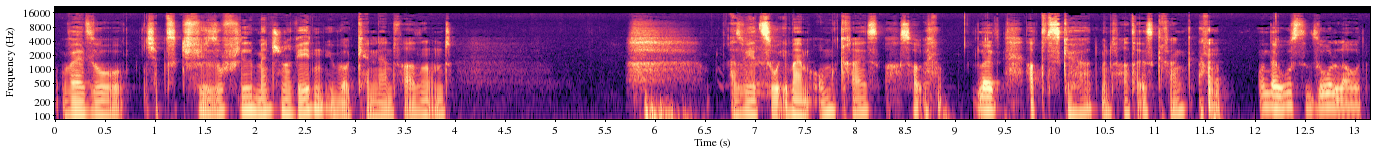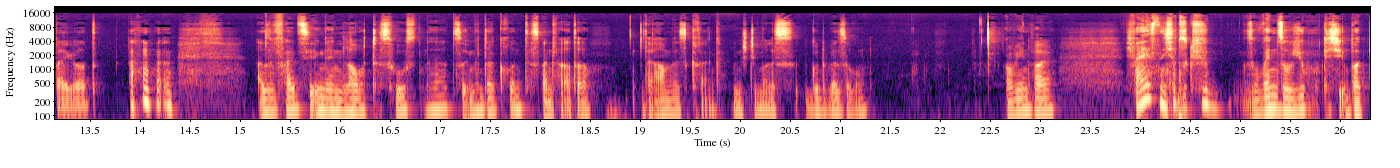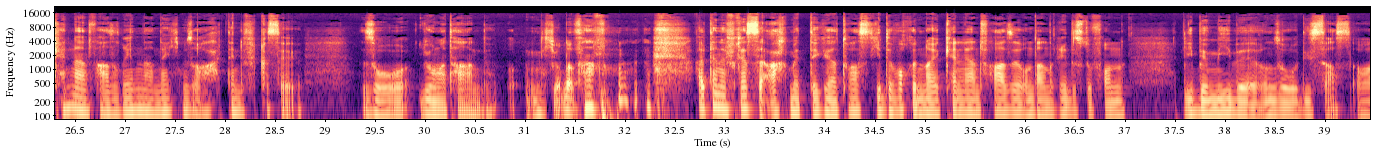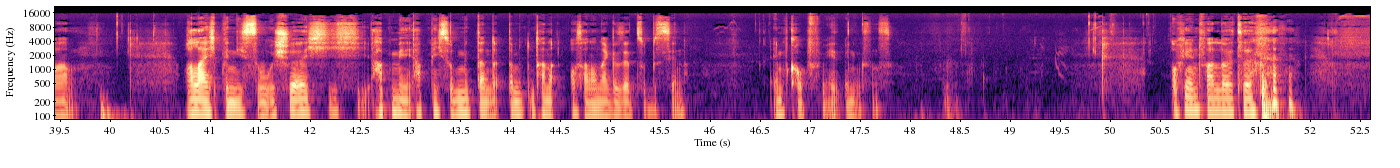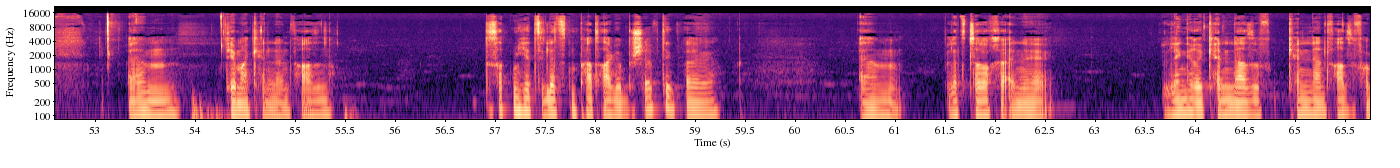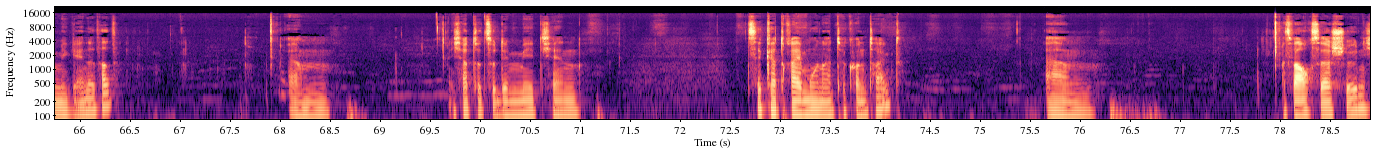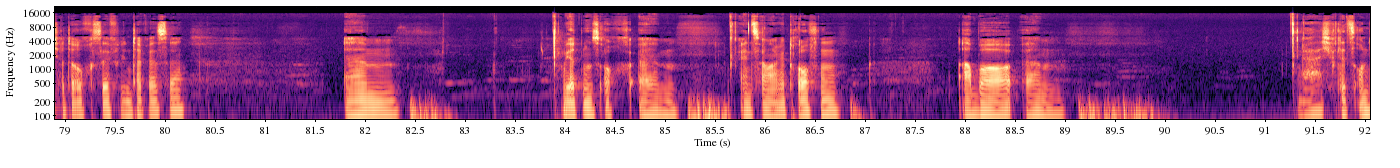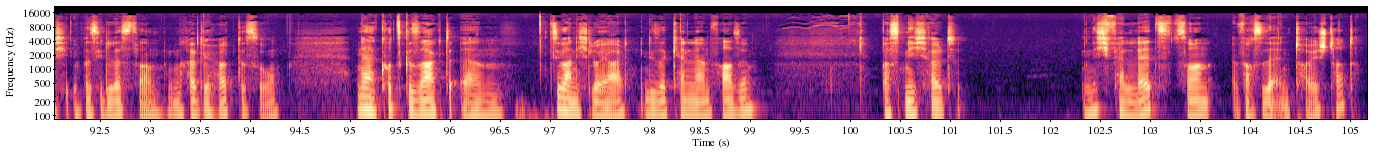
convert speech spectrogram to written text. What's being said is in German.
Weil so, ich habe das Gefühl, so viele Menschen reden über Kennenlernphasen und also jetzt so in meinem Umkreis, oh, sorry, Leute, habt ihr das gehört? Mein Vater ist krank. Und er hustet so laut, bei Gott. Also, falls ihr irgendein lautes Husten hört, so im Hintergrund, das ist mein Vater. Der Arme ist krank. Ich wünsche ihm alles gute Besserung. Auf jeden Fall, ich weiß nicht, ich habe das Gefühl, so wenn so Jugendliche über Kennenlernphasen reden, dann denke ich mir so, ach, deine Fresse, so Jonathan, nicht Jonathan, halt deine Fresse, Ahmed, Digga, du hast jede Woche eine neue Kennenlernphase und dann redest du von Liebe Miebe und so, dies, das. Aber Wallah, ich bin nicht so. Ich schwöre, ich, ich habe mich, hab mich so mit, damit auseinandergesetzt, so ein bisschen. Im Kopf wenigstens. Auf jeden Fall, Leute. ähm, Thema Kennenlernphasen. Das hat mich jetzt die letzten paar Tage beschäftigt, weil ähm, letzte Woche eine längere Kennenlernphase von mir geendet hat. Ähm, ich hatte zu dem Mädchen circa drei Monate Kontakt. Ähm, es war auch sehr schön, ich hatte auch sehr viel Interesse. Ähm, wir hatten uns auch ähm, ein, zwei Mal getroffen, aber ähm, ja, ich will jetzt auch nicht über sie lästern. Nachher gehört das so. Na, kurz gesagt, ähm, sie war nicht loyal in dieser Kennenlernphase, was mich halt nicht verletzt, sondern einfach sehr enttäuscht hat.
